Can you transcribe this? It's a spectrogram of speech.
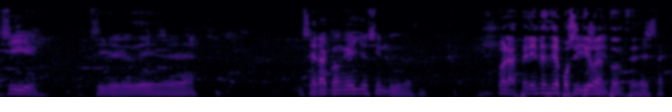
Sí, sí, eh, será con ellos sin duda. sí. Bueno, experiencia ha sido positiva Sí, sí, entonces. Exacto.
